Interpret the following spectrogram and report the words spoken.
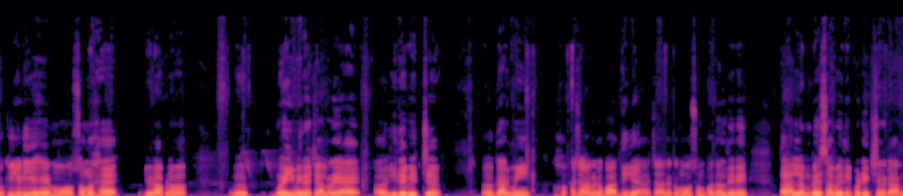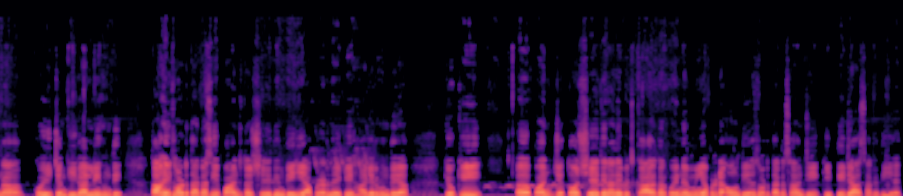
ਕਿਉਂਕਿ ਜਿਹੜੀ ਇਹ ਮੌਸਮ ਹੈ ਜਿਹੜਾ ਆਪਣਾ ਮਈ ਮਹੀਨਾ ਚੱਲ ਰਿਹਾ ਹੈ ਇਹਦੇ ਵਿੱਚ ਗਰਮੀ ਅਚਾਨਕ ਵੱਧਦੀ ਹੈ ਅਚਾਨਕ ਮੌਸਮ ਬਦਲਦੇ ਨੇ, ਤਾਂ ਲੰਬੇ ਸਮੇਂ ਦੀ ਪ੍ਰੈਡਿਕਸ਼ਨ ਕਰਨਾ ਕੋਈ ਚੰਗੀ ਗੱਲ ਨਹੀਂ ਹੁੰਦੀ। ਤਾਂ ਹੀ ਤੁਹਾਡੇ ਤੱਕ ਅਸੀਂ 5 ਤੋਂ 6 ਦਿਨ ਦੀ ਹੀ ਅਪਡੇਟ ਲੈ ਕੇ ਹਾਜ਼ਰ ਹੁੰਦੇ ਆ ਕਿਉਂਕਿ 5 ਤੋਂ 6 ਦਿਨਾਂ ਦੇ ਵਿਚਕਾਰ ਅਗਰ ਕੋਈ ਨਵੀਂ ਅਪਡੇਟ ਆਉਂਦੀ ਹੈ, ਤਾਂ ਤੁਹਾਡੇ ਤੱਕ ਸਾਂਝੀ ਕੀਤੀ ਜਾ ਸਕਦੀ ਹੈ।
